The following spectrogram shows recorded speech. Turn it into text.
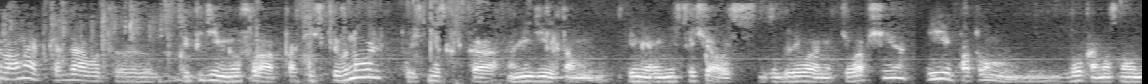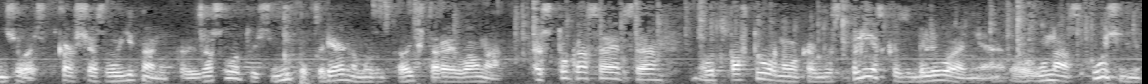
волна – это когда вот э, эпидемия ушла практически в ноль, то есть несколько недель там, например, не встречалось заболеваемости вообще, и потом вдруг она снова началась. Как сейчас во Вьетнаме произошло, то есть у них вот реально, можно сказать, вторая волна. Что касается вот повторного как бы всплеска заболевания у нас осенью,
